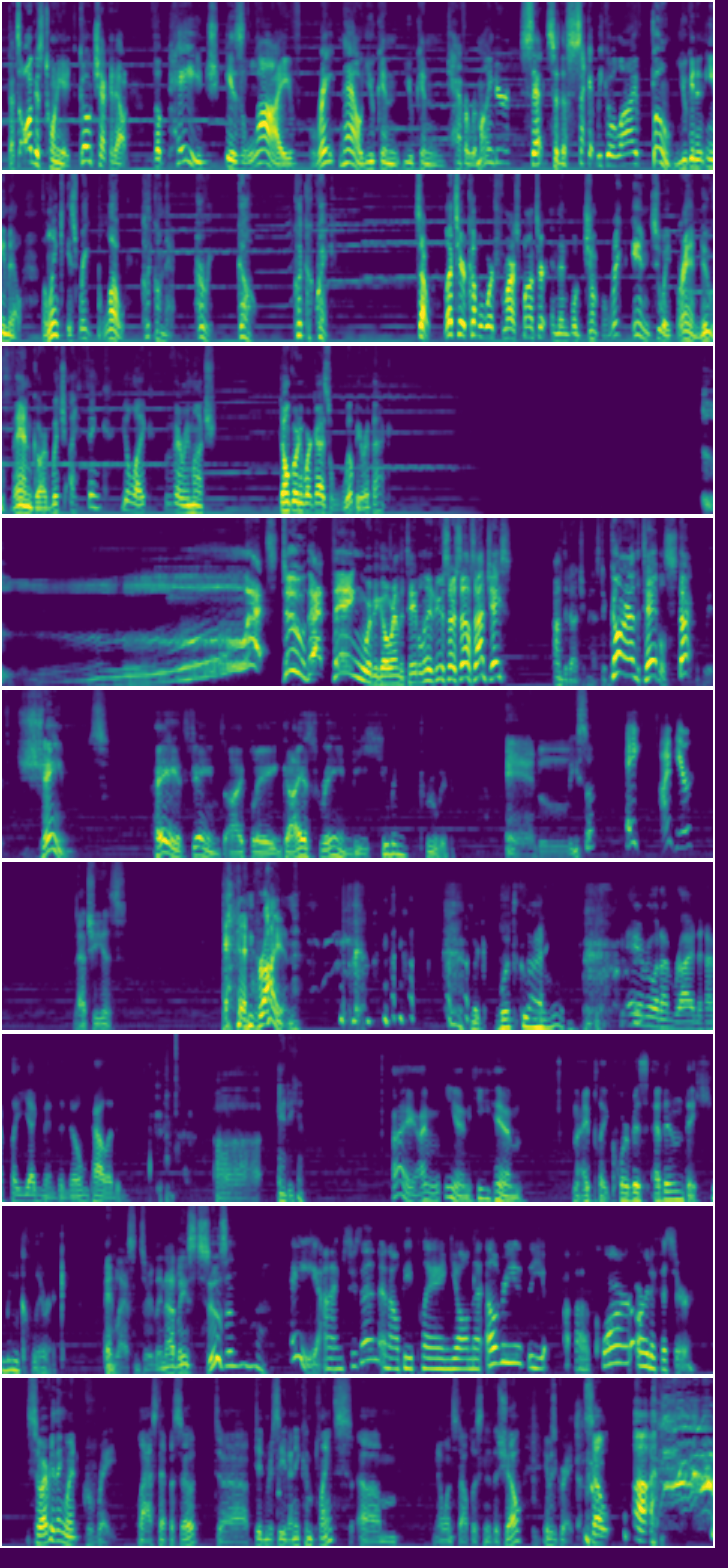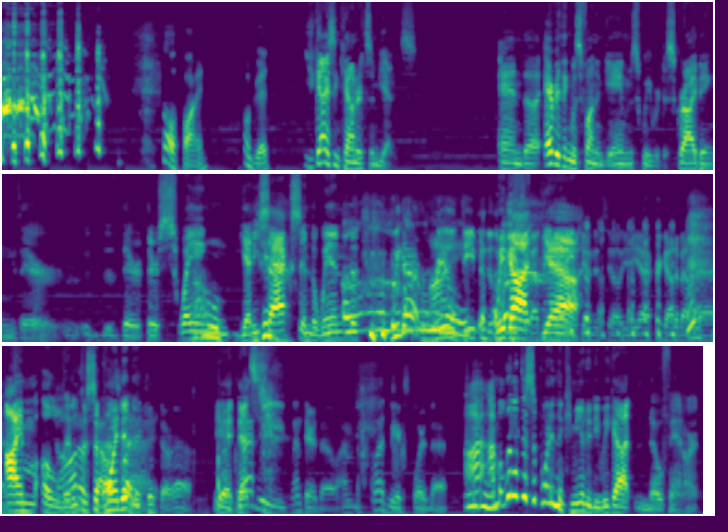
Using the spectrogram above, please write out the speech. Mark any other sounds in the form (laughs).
That's August 28th. Go check it out. The page is live right now. You can you can have a reminder set so the second we go live, boom, you get an email. The link is right below. Click on that. Hurry. Go. Quick, quick, quick. So, let's hear a couple words from our sponsor and then we'll jump right into a brand new Vanguard, which I think you'll like very much. Don't go anywhere, guys. We'll be right back. Let's do that thing where we go around the table and introduce ourselves. I'm Chase. I'm the Dungeon Master. Going around the table, starting with James. Hey, it's James. I play Gaius Rayne, the human druid. And Lisa. Hey, I'm here. That she is. And Ryan. (laughs) like, what's going Sorry. on? Hey everyone, I'm Ryan and I play Yegman, the gnome paladin. Uh, and Ian. Hi, I'm Ian, he, him, and I play Corvis Eben, the human cleric. And last and certainly not least, Susan. Hey, I'm Susan, and I'll be playing Yialna Elri, the uh, Quar Artificer. So everything went great last episode. Uh, didn't receive any complaints. Um, no one stopped listening to the show. It was great. So, uh, (laughs) It's all fine. All good. you guys encountered some Yetis. And uh, everything was fun in games. We were describing their their their swaying Yeti yeah. sacks in the wind. Oh, (laughs) We got real right. deep into the We got- about the yeah. Genitalia. Yeah, I forgot about that. I'm a Not little about That's disappointed. why they kicked our ass. Yeah, I'm glad that's. we went there though. I'm glad we explored that. I, Mhm. I'm a little disappointed in the community. We got no fan art.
